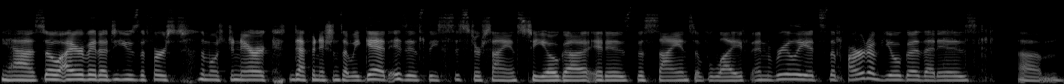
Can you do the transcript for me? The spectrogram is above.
Yeah, so Ayurveda, to use the first, the most generic definitions that we get, is is the sister science to yoga. It is the science of life, and really, it's the part of yoga that is um,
